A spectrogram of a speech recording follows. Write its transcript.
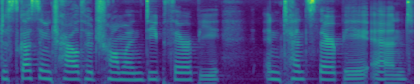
discussing childhood trauma and deep therapy intense therapy and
